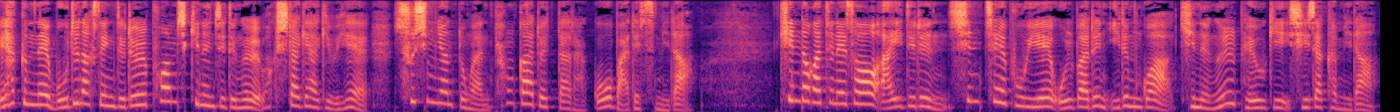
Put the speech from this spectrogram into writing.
이 학급 내 모든 학생들을 포함시키는지 등을 확실하게 하기 위해 수십 년 동안 평가됐다라고 말했습니다. kindergarten에서 아이들은 신체 부위의 올바른 이름과 기능을 배우기 시작합니다.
